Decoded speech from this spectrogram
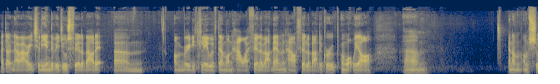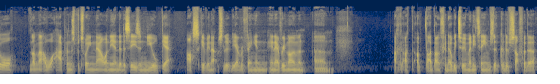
I don't know how each of the individuals feel about it. Um, I'm really clear with them on how I feel about them and how I feel about the group and what we are. Um, and I'm, I'm sure no matter what happens between now and the end of the season, you'll get us giving absolutely everything in, in every moment. Um, I, I, I don't think there'll be too many teams that could have suffered a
